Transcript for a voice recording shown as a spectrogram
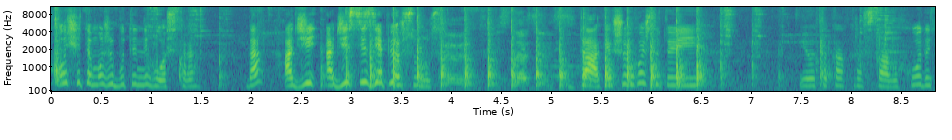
хочете, може бути не гостре. Да? А джі, а джісіз yapıyorsunuz. Так, якщо ви хочете, то і, і отака краса виходить.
